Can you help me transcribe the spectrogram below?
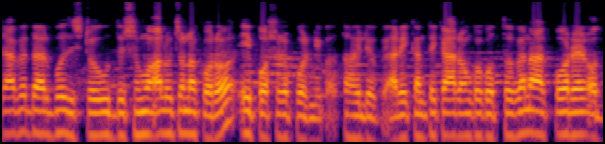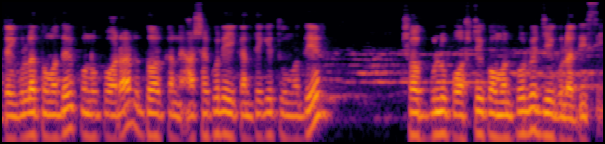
জাবেদার বৈশিষ্ট্য উদ্দেশ্যসমূহ আলোচনা করো, এই প্রশ্নটা পড়ে নিবা, তাহলে হবে। আর এখান থেকে আর অঙ্ক করতে হবে না। আর পরের অধ্যায়গুলো তোমাদের কোনো পড়ার দরকার নেই। আশা করি এখান থেকে তোমাদের সবগুলো প্রশ্নই কমন পড়বে যেগুলো দিছি।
